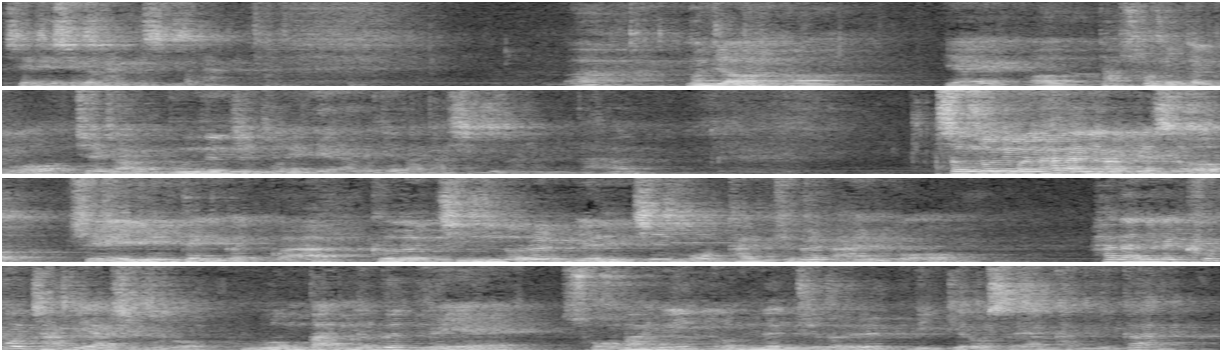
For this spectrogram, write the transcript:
세례식을 하겠습니다. 아, 먼저 어, 예, 어, 다 손을 들고 제가 묻는 질문에 예라고 대답하시기 바랍니다. 성도님은 하나님 앞에서 죄인 된 것과 그 진노를 면치 못할 줄을 알고 하나님의 크고 자비하심으로 구원받는 것 외에 소망이 없는 줄을 믿기로 서약합니까?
